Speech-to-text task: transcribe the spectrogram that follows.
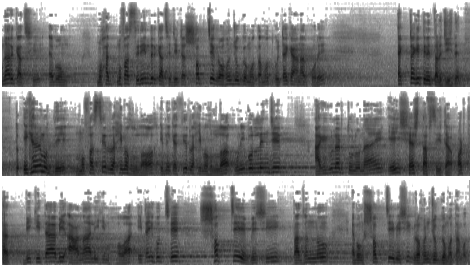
উনার কাছে এবং মুফাসিরিনদের কাছে যেটা সবচেয়ে গ্রহণযোগ্য মতামত, ওইটাকে আনার পরে একটাকে তিনি তার জিহ দেন। তো এখানের মধ্যে মুফাসির রহিমহুল্লাহ, ইবনে কাসির রহিমহুল্লাহ, উনি বললেন যে আগেগুলার তুলনায় এই শেষ তাফসিরটা, অর্থাৎ বি কিতাবি আমালিহিম হওয়া, এটাই হচ্ছে সবচেয়ে বেশি প্রাধান্য এবং সবচেয়ে বেশি গ্রহণযোগ্য মতামত।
